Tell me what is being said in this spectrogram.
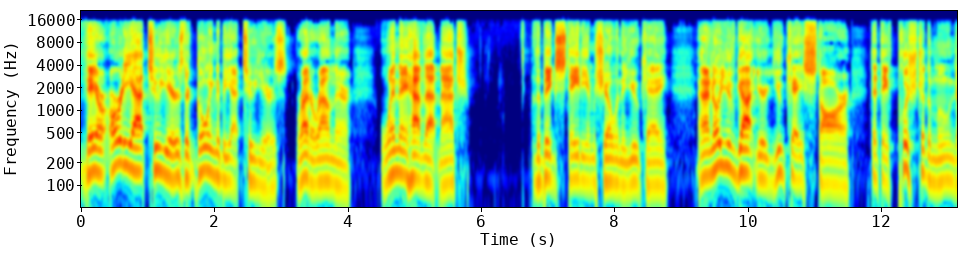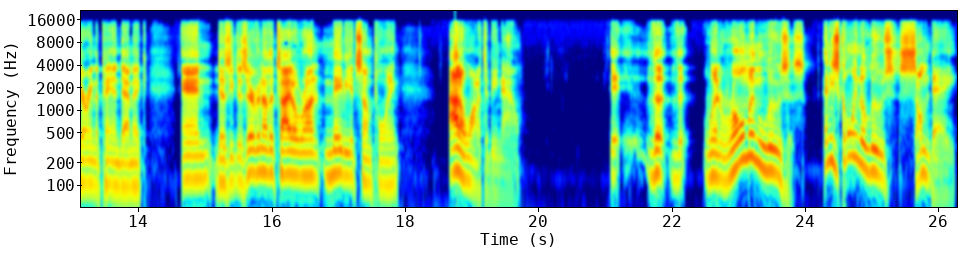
They are already at two years. They're going to be at two years, right around there, when they have that match, the big stadium show in the UK. And I know you've got your UK star that they've pushed to the moon during the pandemic. And does he deserve another title run? Maybe at some point. I don't want it to be now. It, the the when Roman loses, and he's going to lose someday,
